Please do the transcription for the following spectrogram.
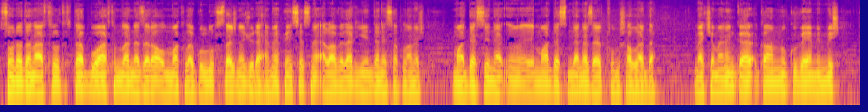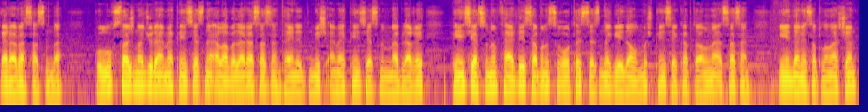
sonradan artırıldıqda bu artımlar nəzərə alınmaqla qulluq stajına görə əmək pensiyasına əlavələr yenidən hesablanır maddəsi nə, e, maddəsində nəzərdə tutulmuş hallarda. Məhkəmənin qanunu qüvvəyə minmiş qərarı əsasında Qulluq stajına görə əmək pensiyasına əlavələrə əsasən təyin edilmiş əmək pensiyasının məbləği pensiyaçının fərdi hesabının sığorta hissəsində qeydə alınmış pensiya kapitalına əsasən yenidən hesablanarkən,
